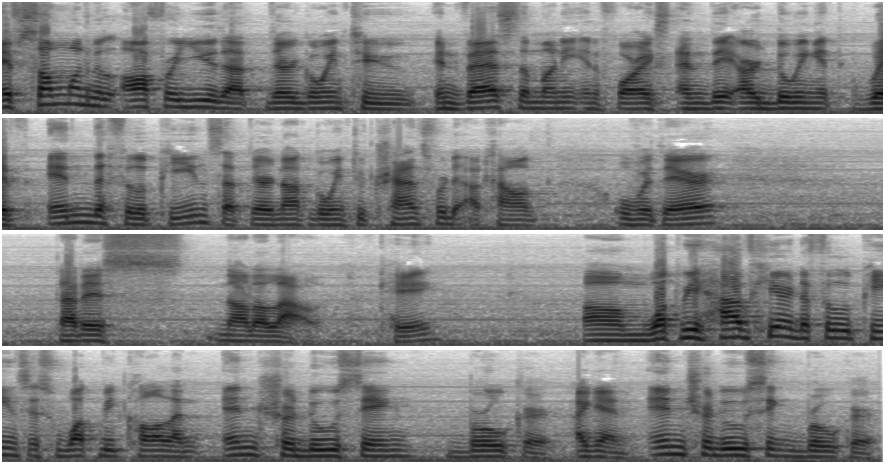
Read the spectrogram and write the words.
if someone will offer you that they're going to invest the money in Forex and they are doing it within the Philippines, that they're not going to transfer the account over there, that is not allowed, okay? Um, what we have here in the Philippines is what we call an introducing broker. Again, introducing broker.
